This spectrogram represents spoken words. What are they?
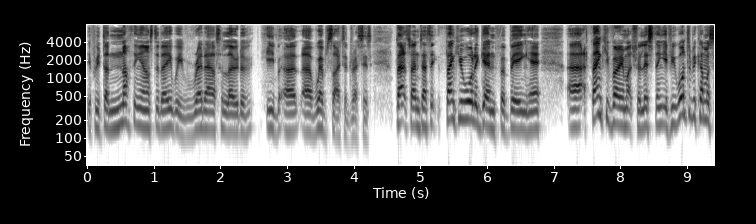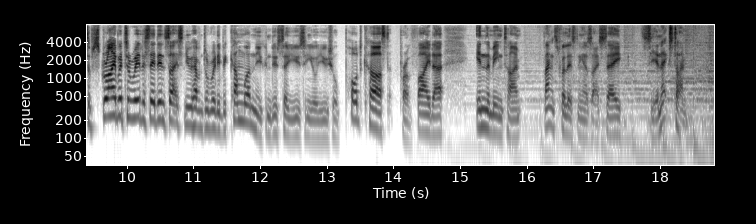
If we've done nothing else today, we've read out a load of e- uh, uh, website addresses. That's fantastic. Thank you all again for being here. Uh, thank you very much for listening. If you want to become a subscriber to Real Estate Insights and you haven't already become one, you can do so using your usual podcast provider. In the meantime, thanks for listening, as I say. See you next time.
